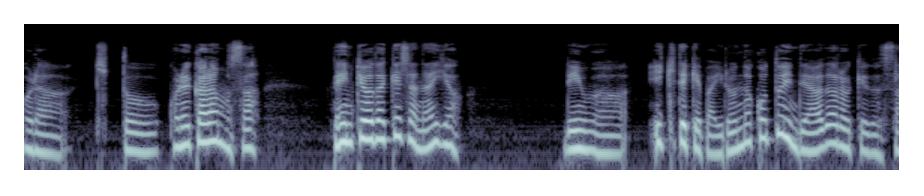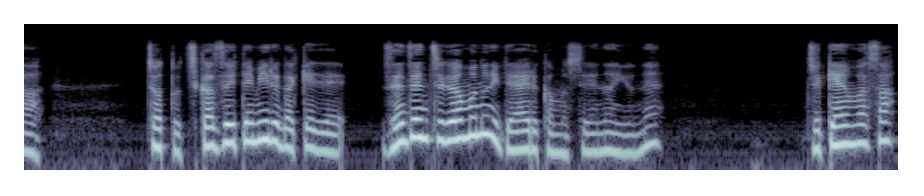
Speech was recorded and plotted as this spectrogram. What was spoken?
ほら、きっとこれからもさ、勉強だけじゃないよ。リンは生きてけばいろんなことに出会うだろうけどさ、ちょっと近づいてみるだけで全然違うものに出会えるかもしれないよね。受験はさ、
